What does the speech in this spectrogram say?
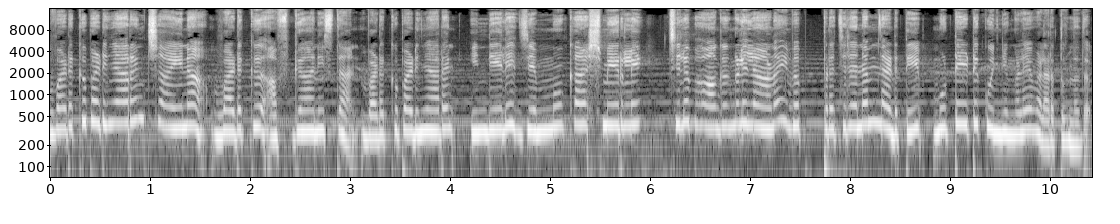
വടക്ക് പടിഞ്ഞാറൻ ചൈന വടക്ക് അഫ്ഗാനിസ്ഥാൻ വടക്ക് പടിഞ്ഞാറൻ ഇന്ത്യയിലെ ജമ്മു കാശ്മീരിലെ ചില ഭാഗങ്ങളിലാണ് ഇവ പ്രചരനം നടത്തി മുട്ടയിട്ട് കുഞ്ഞുങ്ങളെ വളർത്തുന്നത്.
